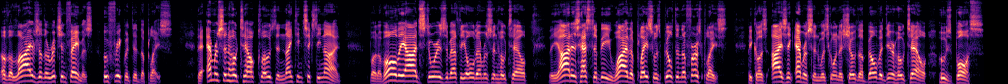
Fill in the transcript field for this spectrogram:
of the lives of the rich and famous who frequented the place. The Emerson Hotel closed in 1969, but of all the odd stories about the old Emerson Hotel, the oddest has to be why the place was built in the first place. Because Isaac Emerson was going to show the Belvedere Hotel who's boss.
